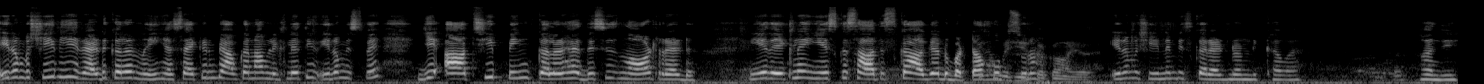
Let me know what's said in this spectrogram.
इरम बशीर ये रेड कलर नहीं है। सेकंड पे आपका नाम लिख लेती हूँ। इरम इस पे ये आछी पिंक कलर है। दिस इज़ नॉट रेड ये देख लें ये इसके साथ इसका आ गया दुपट्टा खूबसूरत। इरम बशीर ने भी इसका रेड रंग लिखा हुआ है। हाँ जी।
